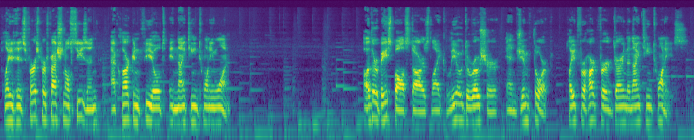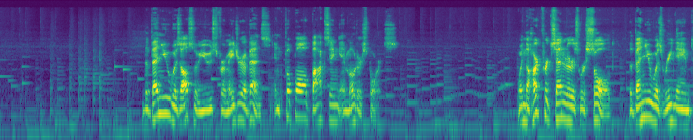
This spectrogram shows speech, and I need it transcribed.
played his first professional season at Clarkin Field in 1921. Other baseball stars like Leo Durocher and Jim Thorpe played for Hartford during the 1920s. The venue was also used for major events in football, boxing, and motorsports. When the Hartford Senators were sold, the venue was renamed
